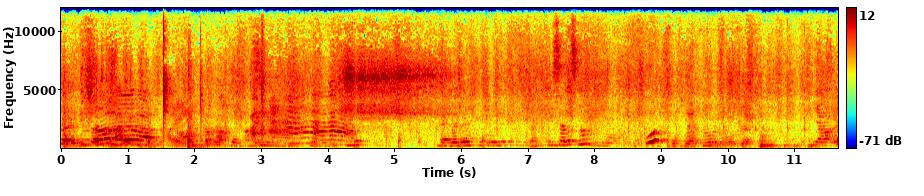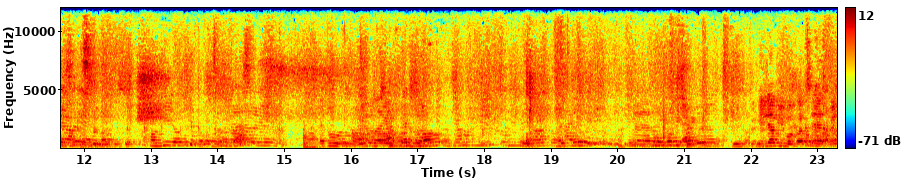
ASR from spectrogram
sand. Ja. Hvad er det, du skal finde? Vi sætter os ned. William, vi må godt tage et spil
